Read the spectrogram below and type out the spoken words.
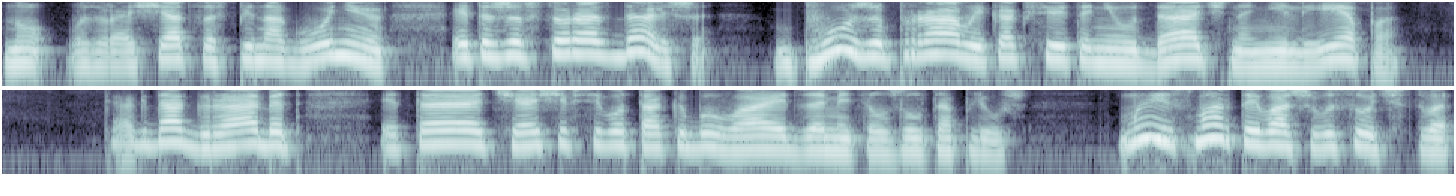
«Но возвращаться в Пенагонию — это же в сто раз дальше. Боже правый, как все это неудачно, нелепо!» «Когда грабят, это чаще всего так и бывает», — заметил Желтоплюш. «Мы с Мартой, ваше высочество,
